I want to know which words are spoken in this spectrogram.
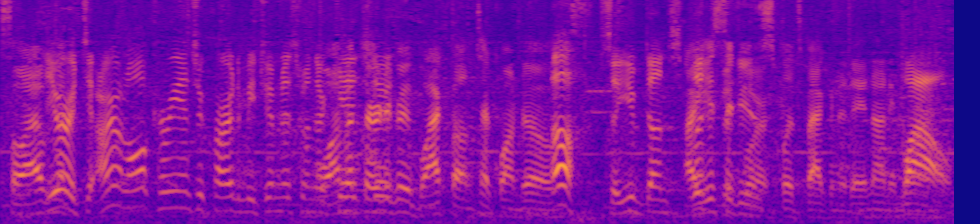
so I, You're a, aren't all Koreans required to be gymnasts when they're well, I'm a third degree black belt in Taekwondo. Oh, so you've done splits I used to do before. the splits back in the day, not anymore. Wow.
